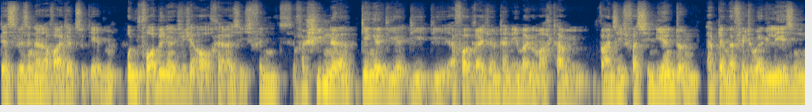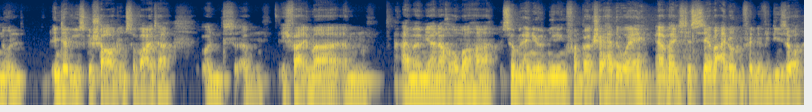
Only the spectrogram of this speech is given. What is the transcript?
das Wissen dann auch weiterzugeben. Und Vorbilder natürlich auch. Ja. Also ich finde verschiedene Dinge, die, die, die erfolgreiche Unternehmer gemacht haben, wahnsinnig faszinierend und habe da immer viel drüber gelesen und Interviews geschaut und so weiter. Und ähm, ich war immer ähm, einmal im Jahr nach Omaha zum Annual Meeting von Berkshire Hathaway, ja, weil ich das sehr beeindruckend finde, wie die so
